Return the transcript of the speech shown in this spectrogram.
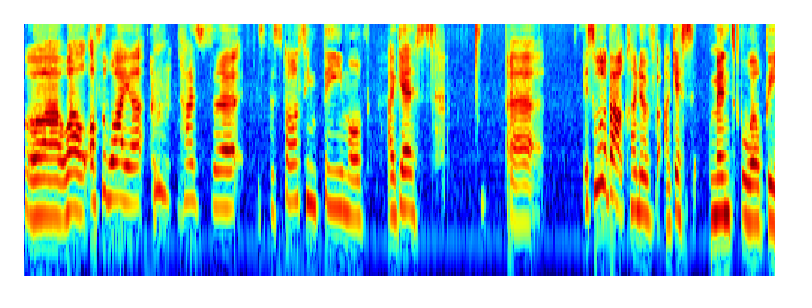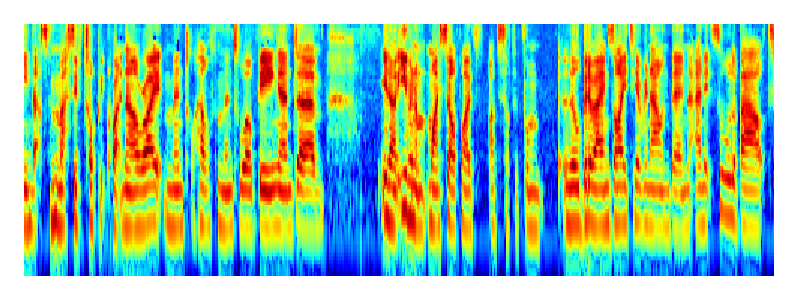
Uh, well, Off the Wire has uh, it's the starting theme of, I guess, uh, it's all about kind of, I guess, mental well being. That's a massive topic right now, right? Mental health and mental well being. And, um, you know, even myself, I've, I've suffered from a little bit of anxiety every now and then. And it's all about,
